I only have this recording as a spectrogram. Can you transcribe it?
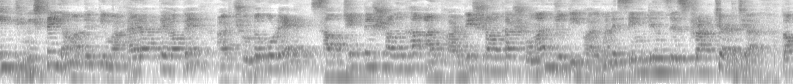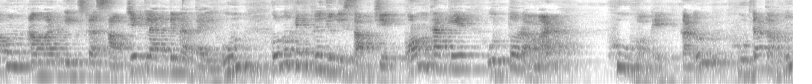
এই জিনিসটাই আমাদেরকে মাথায় রাখতে হবে, আর ছোট করে সাবজেক্টের সংখ্যা আর ভার্বের সংখ্যা সমান যদি হয় মানে সেন্টেন্সের স্ট্রাকচার যা, তখন আমার এক্সট্রা সাবজেক্ট লাগবে না, তাই হুম। কোনো ক্ষেত্রে যদি সাবজেক্ট কম থাকে, উত্তর আমার হু হবে। কারণ হুটা তখন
